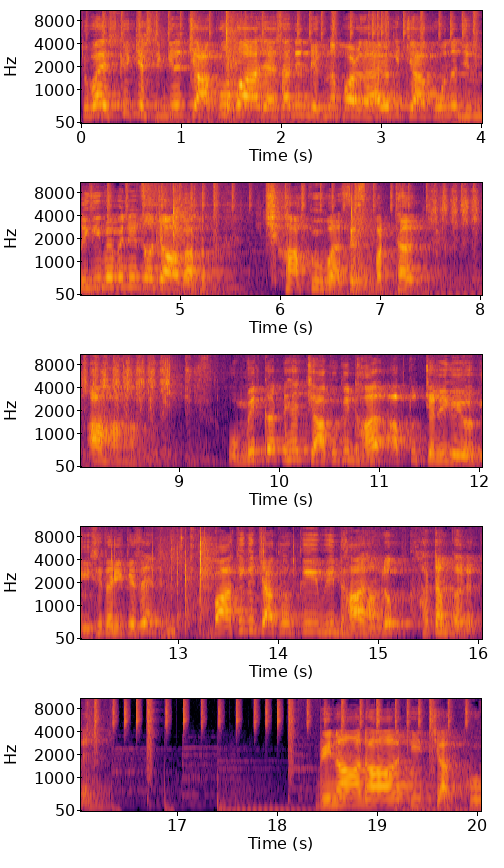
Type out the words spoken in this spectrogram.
तो भाई इसकी टेस्टिंग के लिए चाकू को आज ऐसा दिन देखना पड़ रहा है क्योंकि चाकू ने ज़िंदगी में भी नहीं सोचा होगा। चाकू वर्सेस पत्थर। आ हा। हा उम्मीद करते हैं चाकू की धार अब तो चली गई होगी। इसी तरीके से बाकी के चाकू की भी धार हम लोग ख़त्म कर देते हैं। बिना धार की चाकू।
